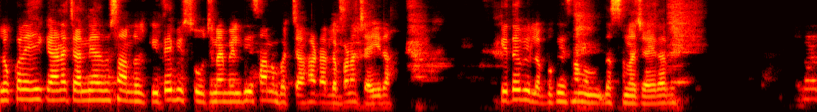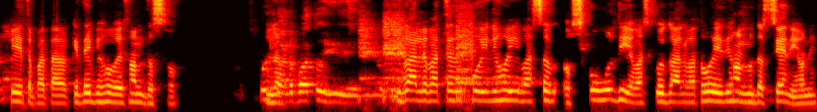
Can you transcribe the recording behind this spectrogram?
ਲੋਕਾਂ ਨੇ ਇਹੀ ਕਹਿਣਾ ਚਾਹੁੰਦੇ ਆ ਸਾਨੂੰ ਕਿਤੇ ਵੀ ਸੂਚਨਾ ਮਿਲਦੀ ਹੈ ਸਾਨੂੰ ਬੱਚਾ ਸਾਡਾ ਲੱਭਣਾ ਚਾਹੀਦਾ। ਕਿਤੇ ਵੀ ਲੱਭ ਕੇ ਸਾਨੂੰ ਦੱਸਣਾ ਚਾਹੀਦਾ ਵੀ। ਭੇਤ ਪਤਾ ਕਿਤੇ ਵੀ ਹੋਵੇ ਸਾਨੂੰ ਦੱਸੋ। ਕੋਈ। ਗੱਲਬਾਤ ਹੋਈ ਹੋਈ ਹੈ ਜੀ? ਗੱਲਬਾਤ ਤਾਂ ਕੋਈ ਨਹੀਂ ਹੋਈ ਬਸ ਸਕੂਲ ਦੀ ਹੈ ਬਸ ਕੋਈ ਗੱਲਬਾਤ ਹੋਈ ਦੀ ਸਾਨੂੰ ਦੱਸਿਆ ਨਹੀਂ ਉਹਨੇ।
